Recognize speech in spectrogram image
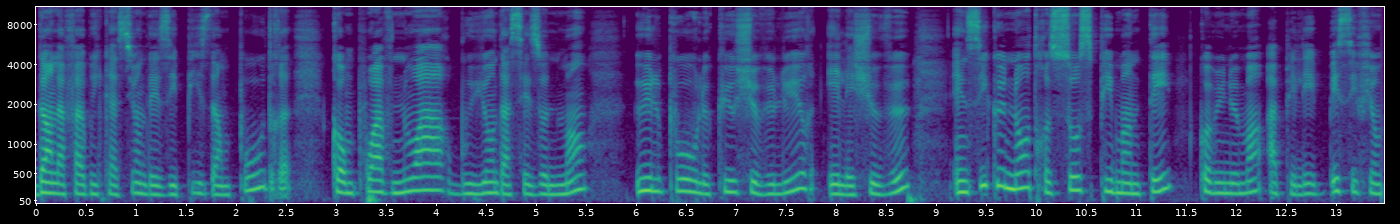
dans la fabrication des épices en poudre comme poivre noir, bouillon d'assaisonnement, huile pour le cuir chevelure et les cheveux, ainsi que notre sauce pimentée communément appelée Bessifion.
